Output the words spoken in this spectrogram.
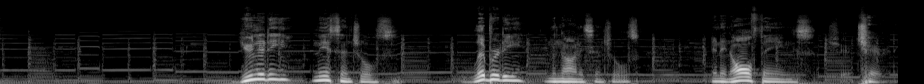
unity in the essentials, liberty in the non essentials, and in all things, Sure. charity.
